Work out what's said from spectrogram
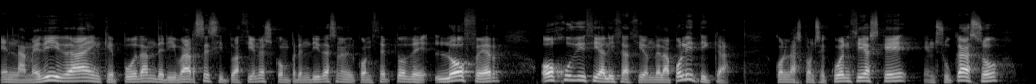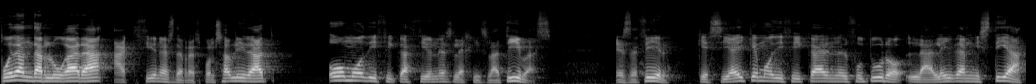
en la medida en que puedan derivarse situaciones comprendidas en el concepto de lawfare o judicialización de la política, con las consecuencias que, en su caso, puedan dar lugar a acciones de responsabilidad o modificaciones legislativas. Es decir, que si hay que modificar en el futuro la ley de amnistía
